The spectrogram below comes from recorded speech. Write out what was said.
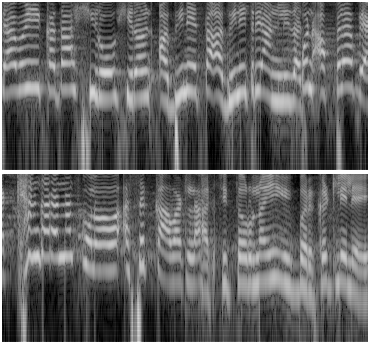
त्यावेळी एखादा हिरो हिरोईन अभिनेता अभिनेत्री आणली जाते. पण आपल्या व्याख्यानकारांनाच बोलावं असं का वाटलं आजची तरुणाई भरकटलेली आहे.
